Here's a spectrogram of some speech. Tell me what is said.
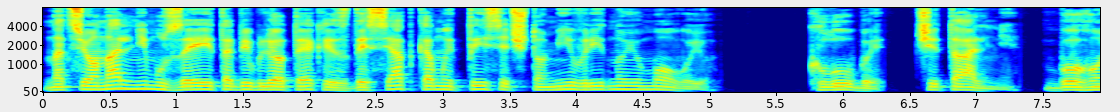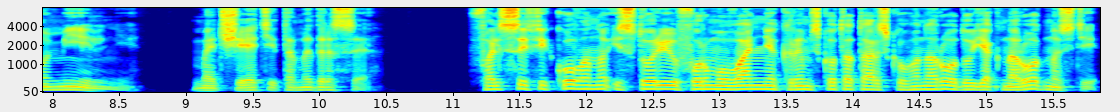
національні музеї та бібліотеки з десятками тисяч томів рідною мовою, клуби, читальні, богомільні, мечеті та медресе. Фальсифіковано історію формування кримсько-татарського народу як народності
